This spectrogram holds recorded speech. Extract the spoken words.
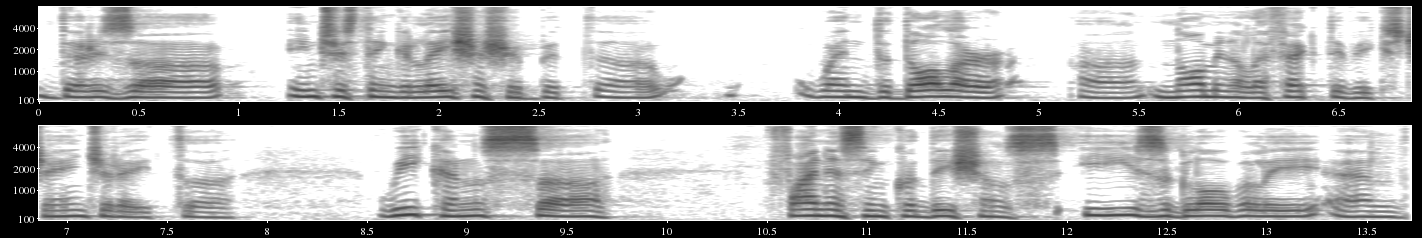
there is an interesting relationship with uh, when the dollar uh, nominal effective exchange rate weakens, financing conditions ease globally and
